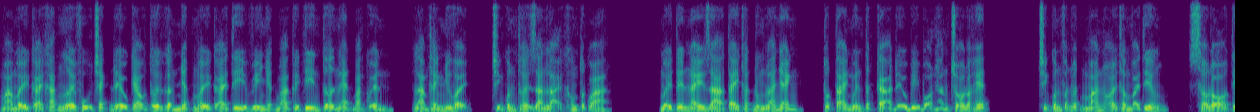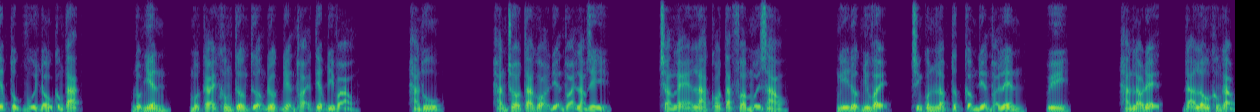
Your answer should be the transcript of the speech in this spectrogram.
Mà mấy cái khác người phụ trách đều kéo tới gần nhất mấy cái tv nhật bá kịch internet bản quyền, làm thành như vậy chính quân thời gian lại không tốt qua. Mấy tên này ra tay thật đúng là nhanh, tốt tài nguyên tất cả đều bị bọn hắn cho đ hết chính quân phẫn nứt mà nói thầm vài tiếng, sau đó tiếp tục vùi đầu công tác. Đột nhiên, một cái không tưởng tượng được điện thoại tiếp đi vào. Hàn thu, hắn cho ta gọi điện thoại làm gì? Chẳng lẽ là có tác phẩm mới sao? Nghĩ được như vậy chính quân lập tức cầm điện thoại lên. Uy, hàn lão đệ, đã lâu không gặp,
